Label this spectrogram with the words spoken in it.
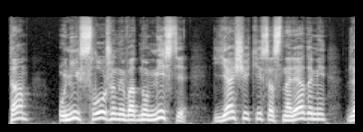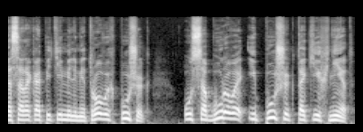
Там у них сложены в одном месте ящики со снарядами для 45-миллиметровых пушек. У Сабурова и пушек таких нет.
